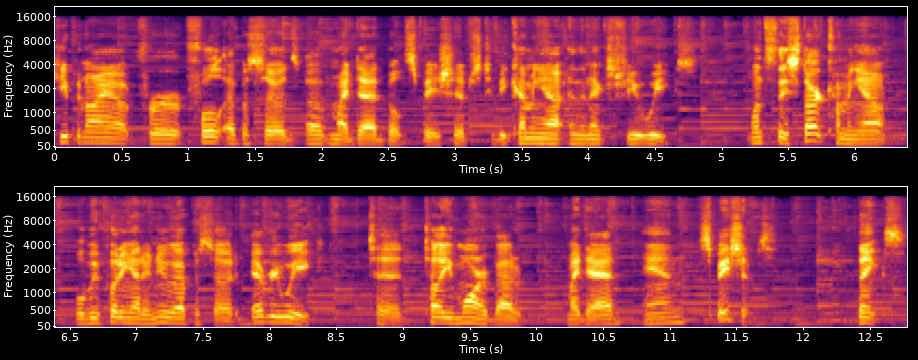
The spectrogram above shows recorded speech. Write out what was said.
keep an eye out for full episodes of My Dad Built Spaceships to be coming out in the next few weeks. Once they start coming out, we'll be putting out a new episode every week to tell you more about my dad and spaceships. Thanks.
